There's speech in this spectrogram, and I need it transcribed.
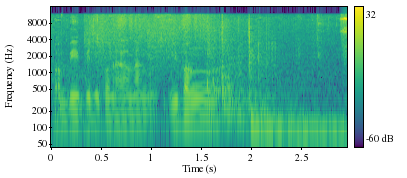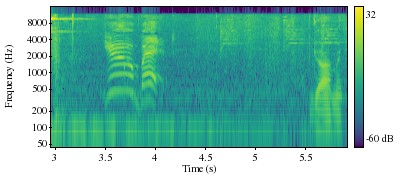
Pambibili ko na lang ng ibang You bet. gamit.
